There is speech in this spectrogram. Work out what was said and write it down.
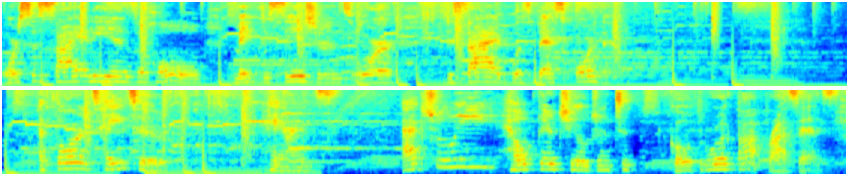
or society as a whole make decisions or decide what's best for them. Authoritative parents actually help their children to go through a thought process.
